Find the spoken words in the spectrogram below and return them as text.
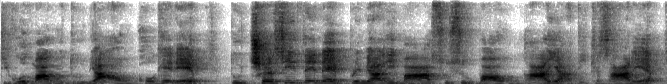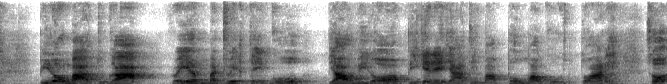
ဒီဂိုးသမားကိုသူရအောင်ခေါ်ခဲ့တယ်သူ Chelsea အသင်းနဲ့ Premier League မှာစုစုပေါင်း900တိကစားတယ်ပြီးတော့မှသူက Real Madrid အသင်းကိုပြောင်းပြီးတော့ပြီးခဲ့တဲ့ရာသီမှာဘုံမောက်ကိုသွားတယ်ဆိုတော့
